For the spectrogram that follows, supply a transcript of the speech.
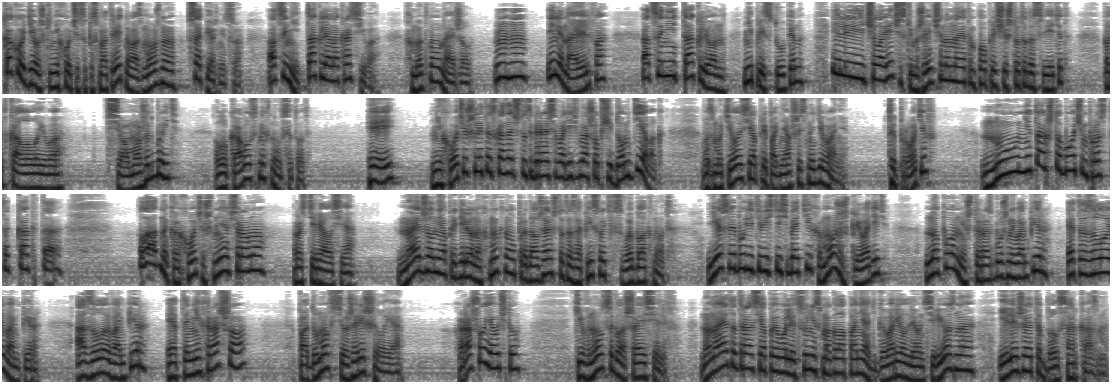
Какой девушке не хочется посмотреть на возможную соперницу? Оценить, так ли она красива? Хмыкнул Найджел. Угу. Или на эльфа. Оценить, так ли он неприступен, или человеческим женщинам на этом поприще что-то досветит. Подколола его. «Все может быть», — лукаво усмехнулся тот. «Эй, не хочешь ли ты сказать, что собираешься водить в наш общий дом девок?» Возмутилась я, приподнявшись на диване. «Ты против?» «Ну, не так, чтобы очень просто как-то...» «Ладно, как хочешь, мне все равно», — растерялась я. Найджел неопределенно хмыкнул, продолжая что-то записывать в свой блокнот. «Если будете вести себя тихо, можешь приводить. Но помни, что разбуженный вампир — это злой вампир, а злой вампир — это нехорошо». Подумав, все же решил я. «Хорошо, я учту», — кивнул, соглашаясь эльф. Но на этот раз я по его лицу не смогла понять, говорил ли он серьезно или же это был сарказм.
